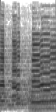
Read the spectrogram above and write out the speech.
Música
